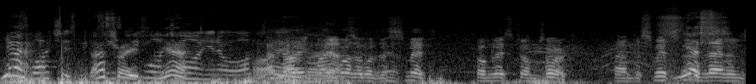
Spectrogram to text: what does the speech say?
yeah, Watches. Because That's he's a big right, watch yeah. on, you know, all the Oh, time. yeah. My, Yeah. mother was a Smyth from Lisdrumturk, and the Smyths Yes. and Lennons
